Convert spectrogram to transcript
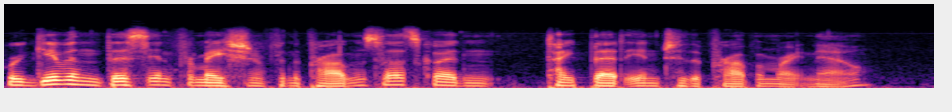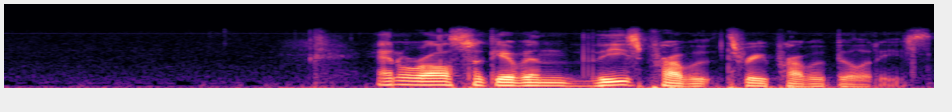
We're given this information from the problem, so let's go ahead and type that into the problem right now. And we're also given these prob three probabilities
